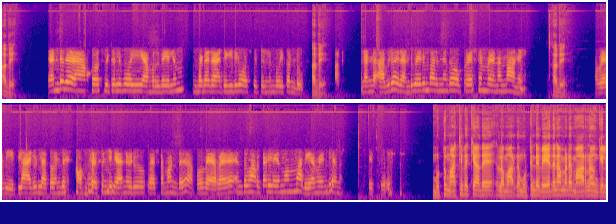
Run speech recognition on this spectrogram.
അതെ. രണ്ട് ഹോസ്പിറ്റലിൽ പോയി അമൃതയിലും ഇവിടെ രാജഗിരി ഹോസ്പിറ്റലിലും പോയി കണ്ടു. അതെ. രണ്ട് അവർ രണ്ടുപേരും പറഞ്ഞത് ഓപ്പറേഷൻ വേണമെന്നാണ്. അതെ. അവിടെ വീട്ടിൽ ആരും ഇല്ലാത്തതുകൊണ്ട് ഓപ്പറേഷൻ ചെയ്യാൻ ഒരു വിഷമമുണ്ട്. അപ്പൊ വേറെ എന്ത് മാർഗം അറിയാൻ വേണ്ടിയാണ്. വിളിച്ചത്. മുട്ട് മാറ്റി വെക്കാതെ ഉള്ള മാർഗം മുട്ടിന്റെ വേദന അമ്മയുടെ മാറണമെങ്കിൽ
